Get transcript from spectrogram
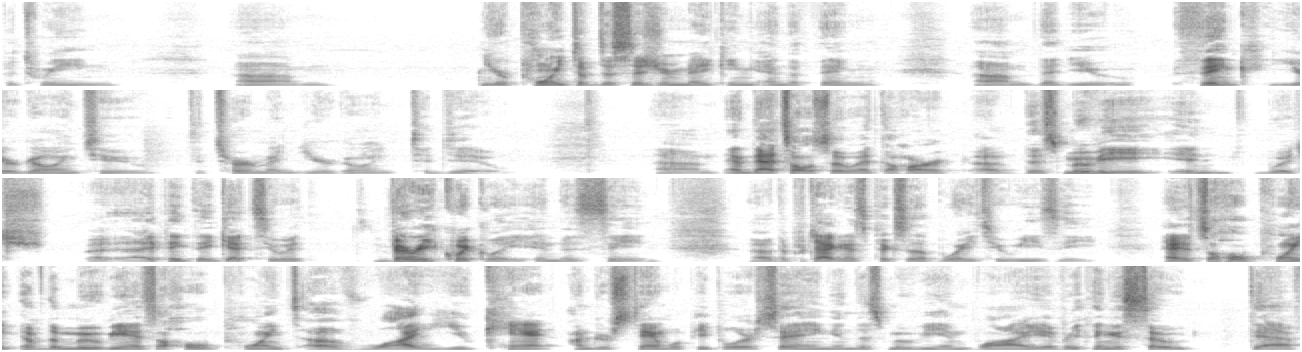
between um, your point of decision making and the thing um, that you think you're going to determine you're going to do. Um, and that's also at the heart of this movie, in which I think they get to it very quickly in this scene. Uh, the protagonist picks it up way too easy. And it's a whole point of the movie, and it's a whole point of why you can't understand what people are saying in this movie and why everything is so deaf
